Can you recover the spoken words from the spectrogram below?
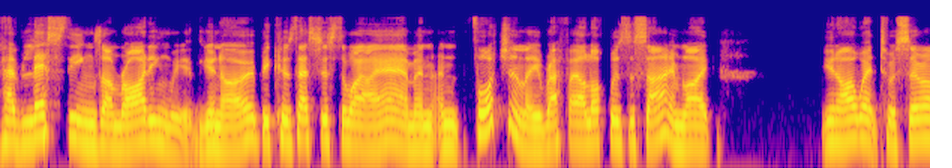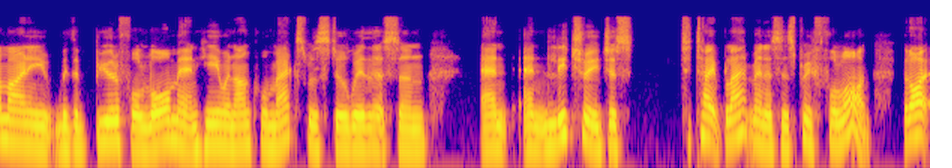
have less things I'm riding with, you know, because that's just the way I am. And and fortunately, Raphael Locke was the same. Like, you know, I went to a ceremony with a beautiful lawman here when Uncle Max was still with us, and and and literally just to take plant medicine is pretty full on. But I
